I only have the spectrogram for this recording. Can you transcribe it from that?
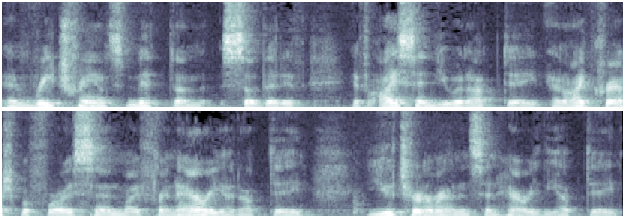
and retransmit them so that if, if I send you an update and I crash before I send my friend Harry an update, you turn around and send Harry the update.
